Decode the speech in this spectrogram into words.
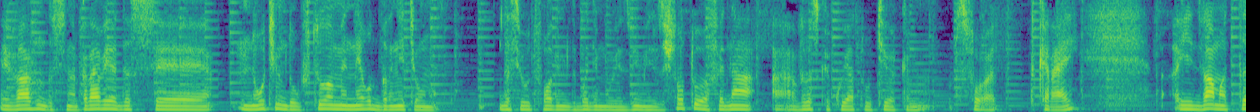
е важно да се направи е да се научим да общуваме неотбранително. Да се отворим, да бъдем уязвими, защото в една а, връзка, която отива към своят край, и двамата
